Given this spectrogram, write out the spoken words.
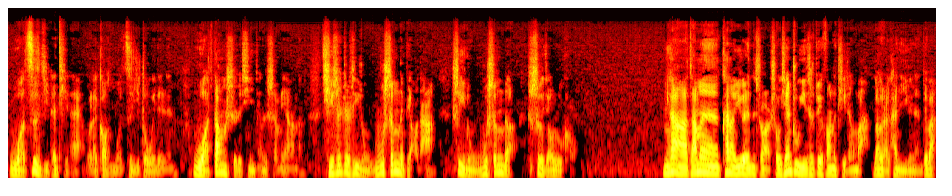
我自己的体态，我来告诉我自己周围的人，我当时的心情是什么样的。其实这是一种无声的表达。是一种无声的社交入口。你看啊，咱们看到一个人的时候，首先注意的是对方的体征吧。老远看见一个人，对吧？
